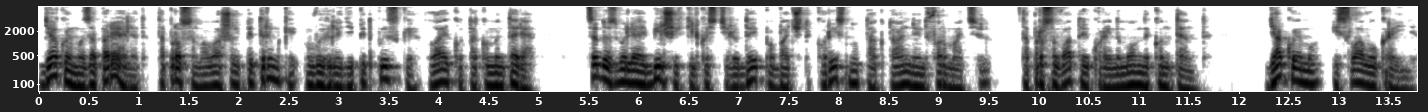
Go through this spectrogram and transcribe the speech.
дякуємо за перегляд та просимо вашої підтримки у вигляді підписки, лайку та коментаря. Це дозволяє більшій кількості людей побачити корисну та актуальну інформацію та просувати україномовний контент. Дякуємо і слава Україні!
